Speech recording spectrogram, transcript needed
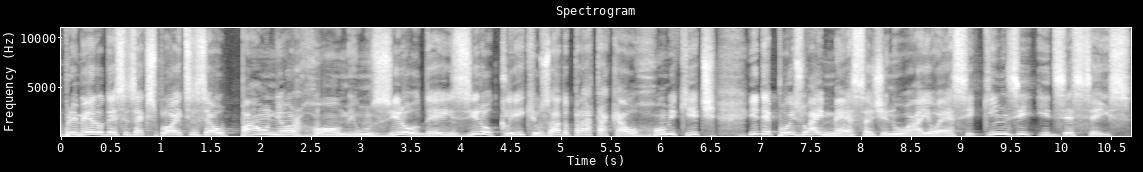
primeiro desses exploits é o Pawn Your Home, um zero day, zero click usado para atacar o HomeKit e depois o iMessage no iOS 15 e 16.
